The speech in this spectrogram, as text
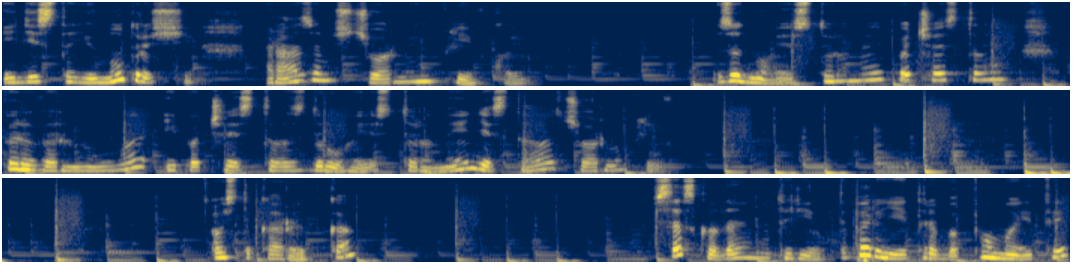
І дістаю нутрощі разом з чорною плівкою. З одної сторони почистила, перевернула і почистила з другої сторони, дістала чорну плівку. Ось така рибка. Все складаю на тарілку. Тепер її треба помити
